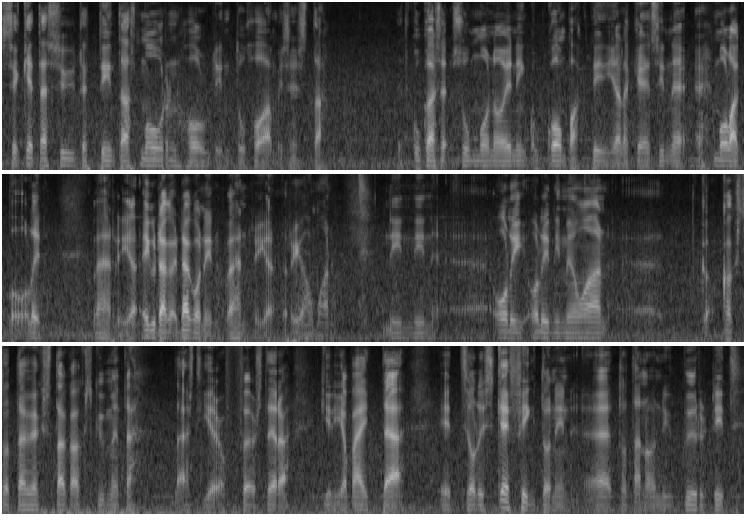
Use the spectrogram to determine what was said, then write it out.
se ketä syytettiin taas Mournholdin tuhoamisesta, että kuka se summonoi niin kuin kompaktin jälkeen sinne Molagballin vähän ria, ei kun Dag- Dagonin vähän ria, riahumaan, niin, niin äh, oli, oli nimenomaan äh, ka- 2920 Last Year of First Era kirja väittää, että se oli Skeffingtonin äh, tota noin, niin vyrdit,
